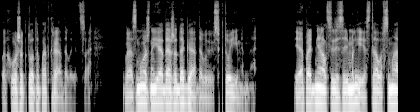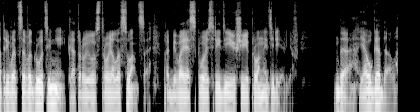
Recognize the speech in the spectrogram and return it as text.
Похоже, кто-то подкрадывается. — Возможно, я даже догадываюсь, кто именно. Я поднялся с земли и стал всматриваться в игру теней, которую устроило солнце, пробиваясь сквозь редеющие кроны деревьев. Да, я угадал.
